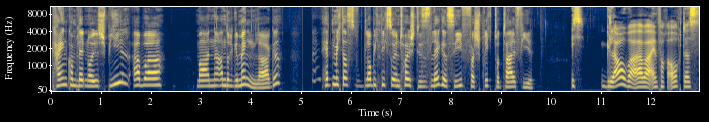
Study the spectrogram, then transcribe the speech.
kein komplett neues Spiel, aber mal eine andere Gemengenlage. Hätte mich das, glaube ich, nicht so enttäuscht. Dieses Legacy verspricht total viel. Ich glaube aber einfach auch, dass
